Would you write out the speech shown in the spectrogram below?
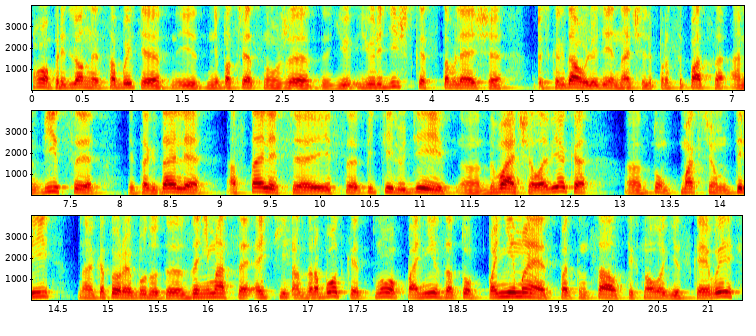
Ну, определенные события и непосредственно уже юридическая составляющая, то есть когда у людей начали просыпаться амбиции и так далее. Остались э, из пяти людей два человека, ну, максимум три, Э, которые будут э, заниматься IT-разработкой, но они зато понимают потенциал технологии Skyway,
